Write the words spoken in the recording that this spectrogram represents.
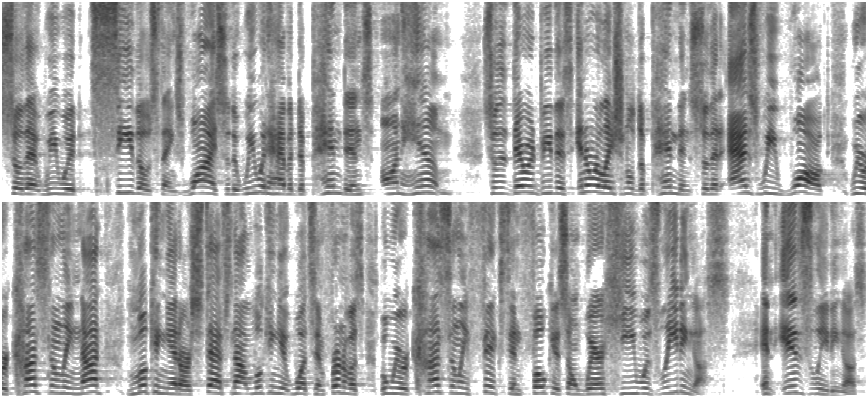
so that we would see those things. Why? So that we would have a dependence on Him. So that there would be this interrelational dependence, so that as we walked, we were constantly not looking at our steps, not looking at what's in front of us, but we were constantly fixed and focused on where He was leading us. And is leading us.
